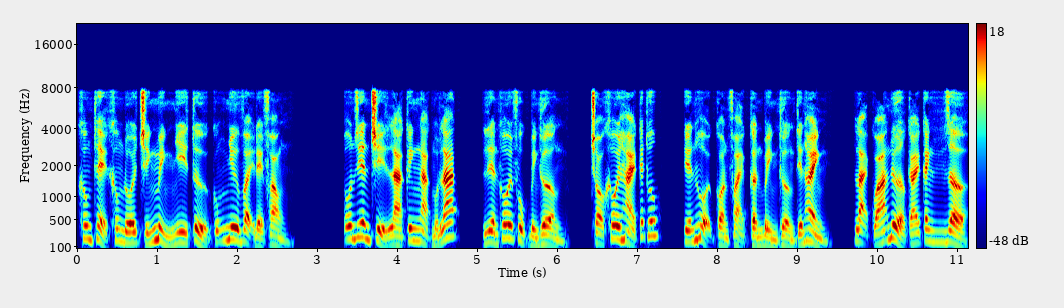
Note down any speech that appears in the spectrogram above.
không thể không đối chính mình nhi tử cũng như vậy đề phòng. Ôn diên chỉ là kinh ngạc một lát, liền khôi phục bình thường, trò khôi hài kết thúc, tiến hội còn phải cần bình thường tiến hành, lại quá nửa cái canh giờ,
